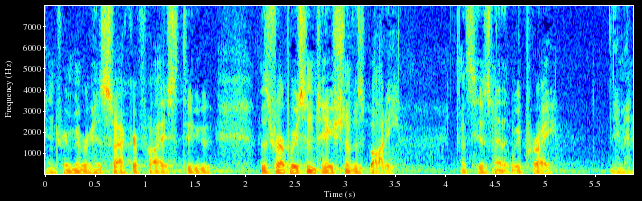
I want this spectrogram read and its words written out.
and to remember his sacrifice through this representation of his body. That's his name that we pray. Amen.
